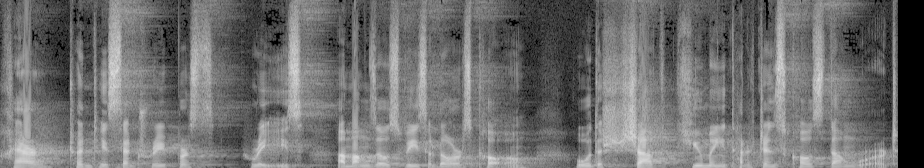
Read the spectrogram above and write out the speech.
higher 20th century birth rates among those with lower score would shove human intelligence scores downward.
